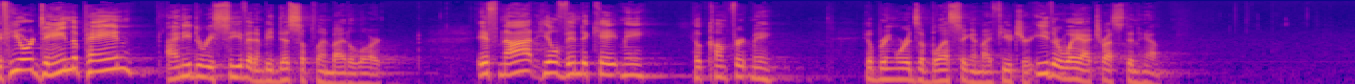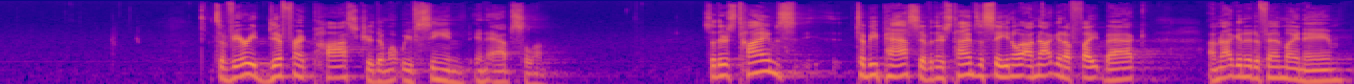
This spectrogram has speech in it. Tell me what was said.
If He ordained the pain, I need to receive it and be disciplined by the Lord. If not, He'll vindicate me, He'll comfort me, He'll bring words of blessing in my future. Either way, I trust in Him. It's a very different posture than what we've seen in Absalom. So there's times to be passive, and there's times to say, you know, I'm not going to fight back. I'm not going to defend my name.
